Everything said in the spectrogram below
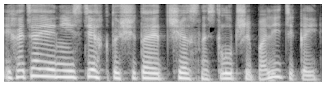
И хотя я не из тех, кто считает честность лучшей политикой,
